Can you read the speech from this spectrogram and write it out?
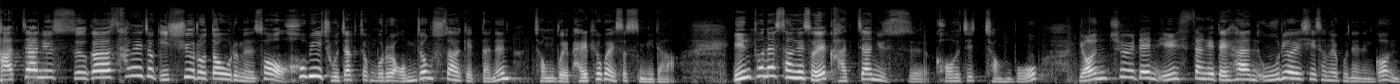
가짜 뉴스가 사회적 이슈로 떠오르면서 허위 조작 정보를 엄정 수사하겠다는 정부의 발표가 있었습니다. 인터넷상에서의 가짜 뉴스, 거짓 정보, 연출된 일상에 대한 우려의 시선을 보내는 건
